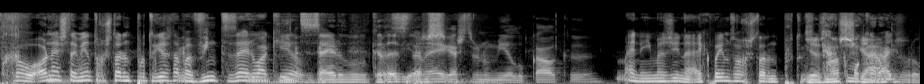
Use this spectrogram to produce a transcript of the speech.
Bro, honestamente, o restaurante português estava 20-0 àquele. 20 de cada Mas vez. também é gastronomia local que. Mano, imagina, é que para irmos ao restaurante português, nós como chegámos. caralho, bro.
